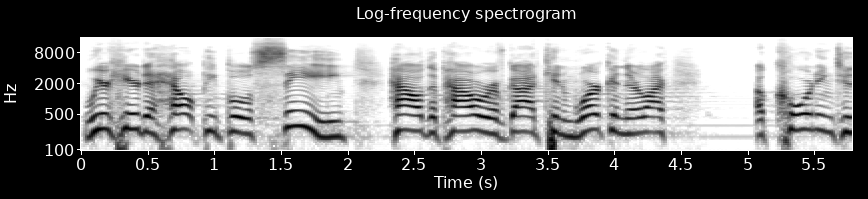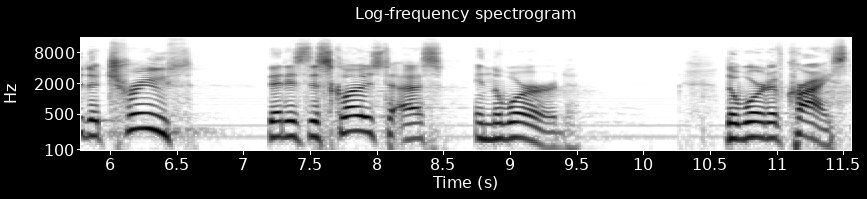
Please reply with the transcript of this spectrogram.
we're here to help people see how the power of God can work in their life according to the truth that is disclosed to us in the word. The word of Christ.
